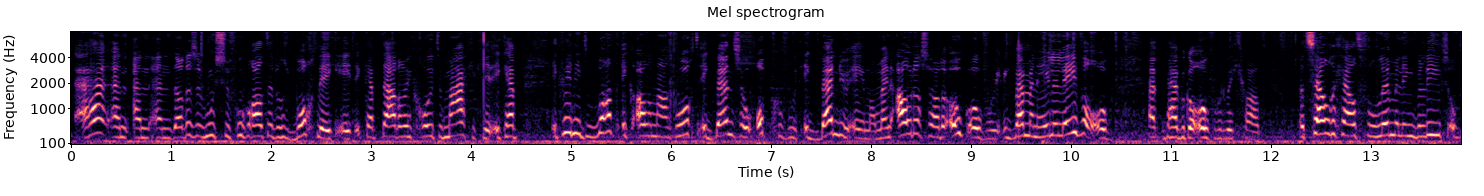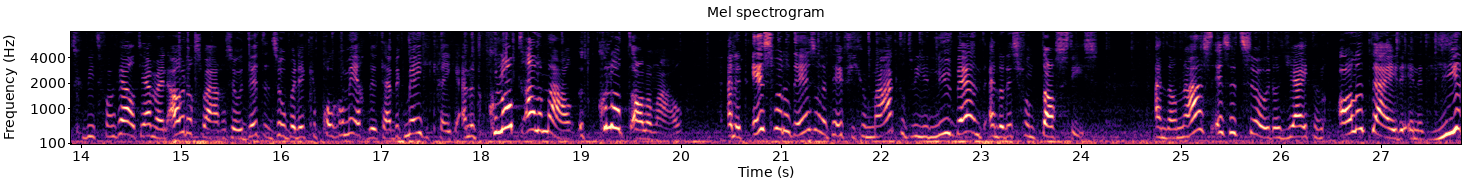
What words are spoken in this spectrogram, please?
hè? En, en, en dat is, we moesten vroeger altijd ons bord leeg eten. Ik heb daardoor een grote maag gekregen. Ik heb, ik weet niet wat ik allemaal gehoord. Ik ben zo opgevoed. Ik ben nu eenmaal. Mijn ouders hadden ook overgewicht. Ik ben mijn hele leven al over, heb, heb ik al overgewicht gehad. Hetzelfde geldt voor limiting beliefs op het gebied van geld. Ja, mijn ouders waren zo. Dit, zo ben ik geprogrammeerd. Dit heb ik meegekregen. En het klopt allemaal. Het klopt allemaal. En het is wat het is en het heeft je gemaakt tot wie je nu bent. En dat is fantastisch. En daarnaast is het zo dat jij ten alle tijden in het hier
